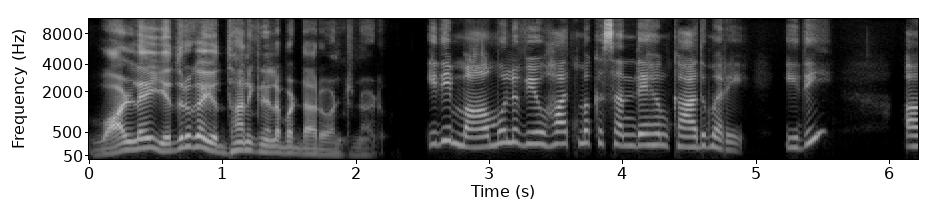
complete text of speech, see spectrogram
వాళ్ళే ఎదురుగా యుద్ధానికి నిలబడ్డారు అంటున్నాడు. ఇది మామూలు వ్యూహాత్మక సందేహం కాదు మరి. ఇది ఆ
